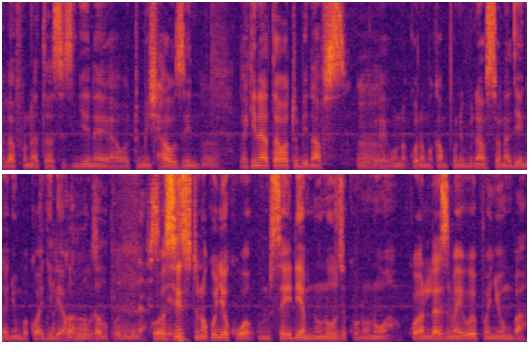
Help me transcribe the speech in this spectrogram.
Alafu na taasisi nyingine ya watumishi housing. Lakini hata watu binafsi. E, kuna makampuni binafsi wanajenga nyumba kwa ajili ya kuuza. Kwa hiyo sisi tunakuja kumsaidia mnunuzi kununua. Kwa hiyo lazima iwepo nyumba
